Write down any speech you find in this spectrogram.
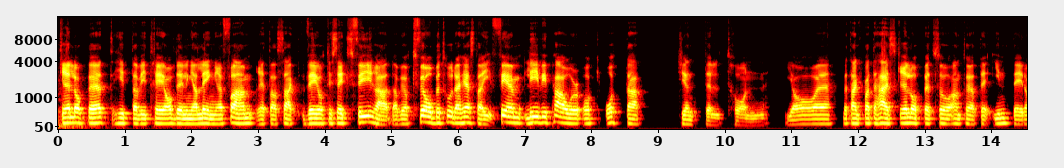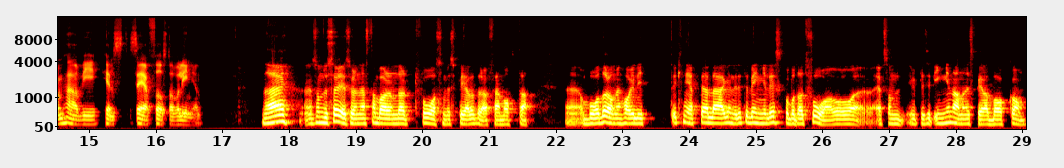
Skrälloppet hittar vi tre avdelningar längre fram, rättare sagt V86 4, där vi har två betrodda hästar i. Fem Livy Power och åtta Gentletron. Ja, eh, med tanke på att det här är skrälloppet så antar jag att det inte är de här vi helst ser först över linjen. Nej, som du säger så är det nästan bara de där två som är spelade där, 5-8. Eh, och båda de har ju lite knepiga lägen, det är lite vingelrisk på båda två och eftersom i princip ingen annan är spelad bakom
